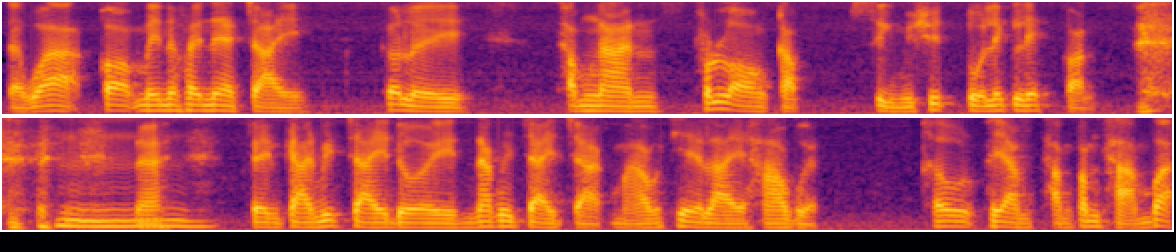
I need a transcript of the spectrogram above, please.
แต่ว่าก็ไม่ค่อยแน่ใจ ก็เลยทำงานทดลองกับสิ่งมีชีวิตตัวเล็กๆก่อนอืมนะเป็นการวิจัยโดยนักวิจัยจากมหาวิทยาลัยฮาร์วาร์ด เขาพยายามถามคำถามว่า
